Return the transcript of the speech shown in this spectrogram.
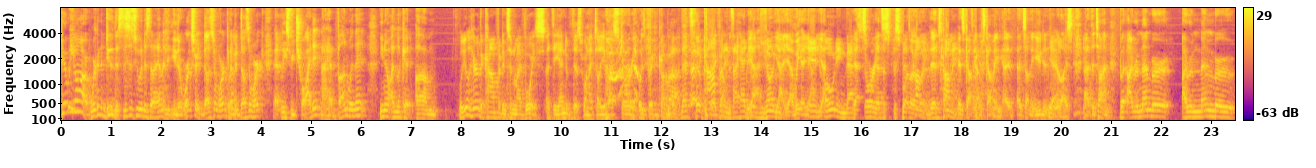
here we are, we're gonna do this. This is who it is that I am, and it either works or it doesn't work. And if it doesn't work, at least we tried it and I had fun with it. You know, I look at um, well, you'll hear the confidence in my voice at the end of this when I tell you my story. That was very confident. about that's the confidence I had to Yeah, oh, yeah, yeah, we, yeah, in yeah. owning that That's- story. That's a sp- spoiler. That's coming. alert. It's, coming. It's coming. It's coming. Uh, It's something you didn't Yeah. realize at the time. But I remember. I remember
